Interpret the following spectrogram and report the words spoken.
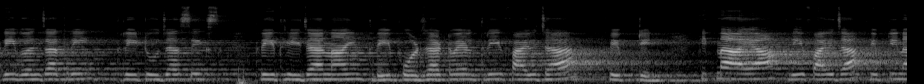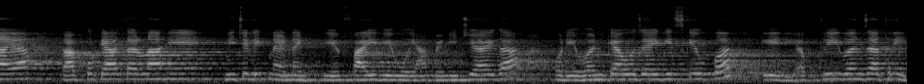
थ्री वन जा थ्री थ्री टू जा सिक्स थ्री थ्री जा नाइन थ्री फोर जा ट्वेल्व थ्री फाइव जा फिफ्टीन कितना आया? थ्री फाइव जा फिफ्टीन आया। तो आपको क्या करना है? नीचे लिखना है, नहीं, ये फाइव है वो यहाँ पे नीचे आएगा और ये वन क्या हो जाएगी इसके ऊपर? केरी अब थ्री वन जा थ्री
